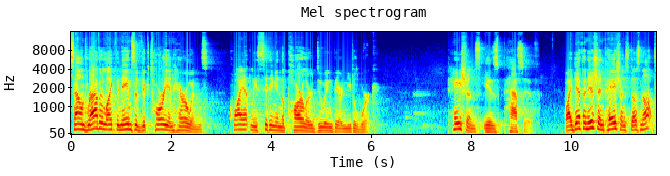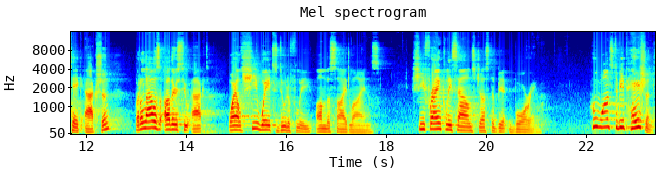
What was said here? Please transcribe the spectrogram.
sound rather like the names of Victorian heroines quietly sitting in the parlor doing their needlework. Patience is passive. By definition, patience does not take action, but allows others to act while she waits dutifully on the sidelines. She frankly sounds just a bit boring. Who wants to be patient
